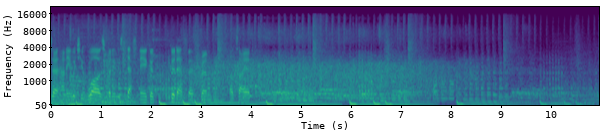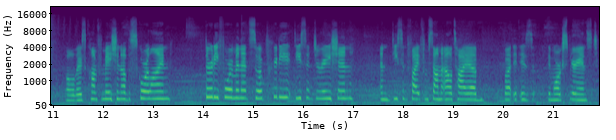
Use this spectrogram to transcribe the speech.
to Hani, which it was, but it was definitely a good good effort from Al there's confirmation of the scoreline. 34 minutes, so a pretty decent duration and decent fight from Salma Al Tayeb, but it is the more experienced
